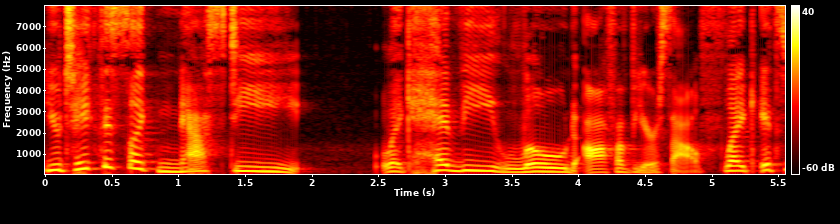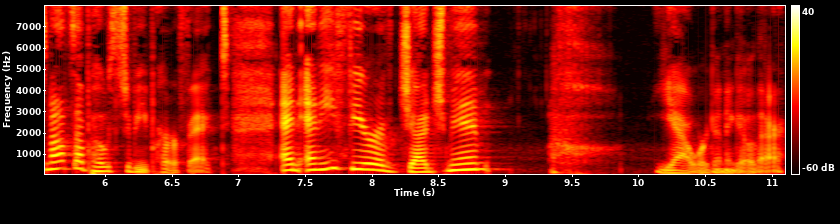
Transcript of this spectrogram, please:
you take this like nasty like heavy load off of yourself. Like it's not supposed to be perfect. And any fear of judgment, ugh, yeah, we're going to go there.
